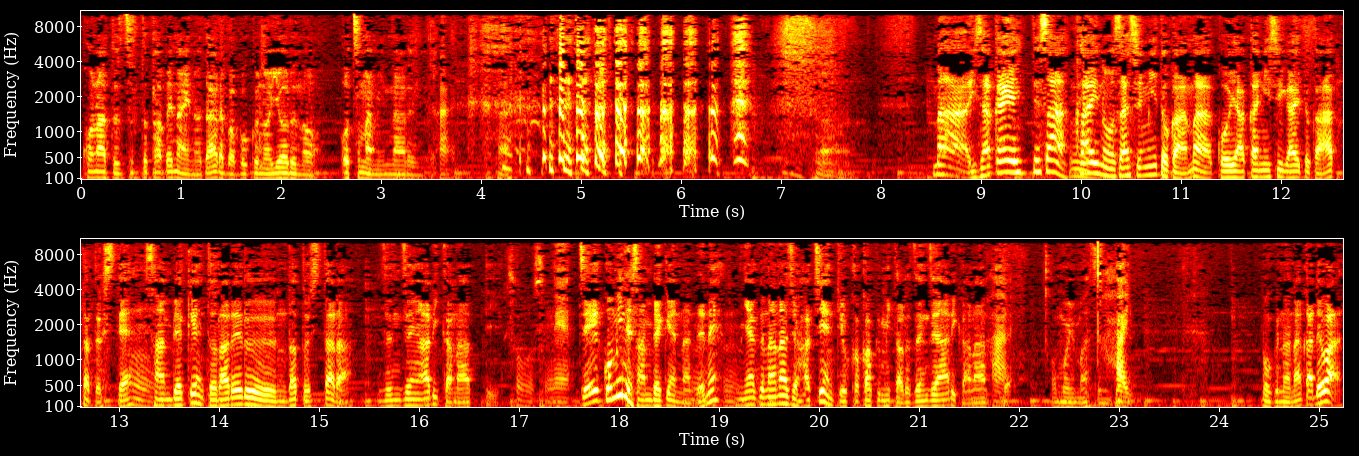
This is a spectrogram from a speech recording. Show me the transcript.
この後ずっと食べないのであれば僕の夜のおつまみになるんで。はい。まあ、居酒屋行ってさ、貝のお刺身とか、まあ、こういう赤西貝とかあったとして、300円取られるんだとしたら、全然ありかなっていう。そうですね。税込みで300円なんでね、278円っていう価格見たら全然ありかなってはい思いますんで、はい。僕の中では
